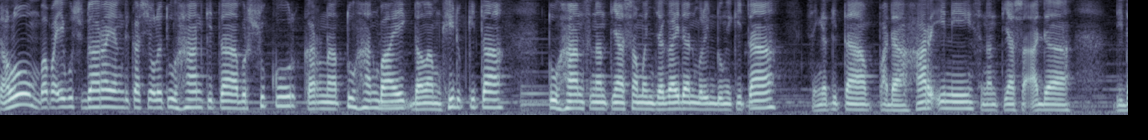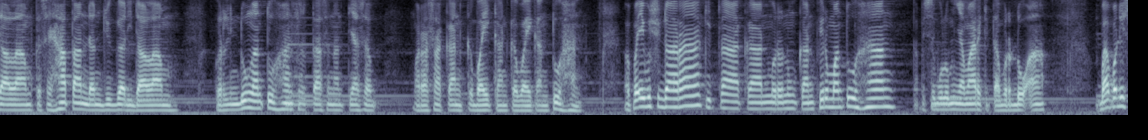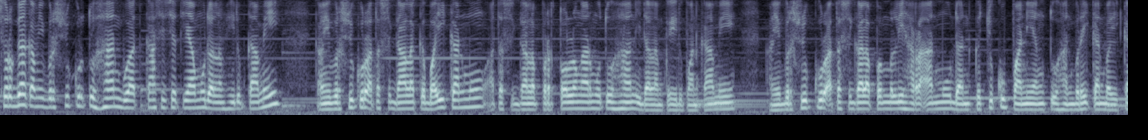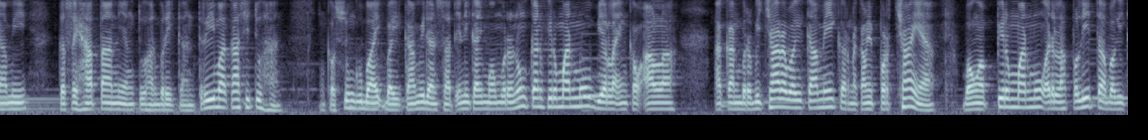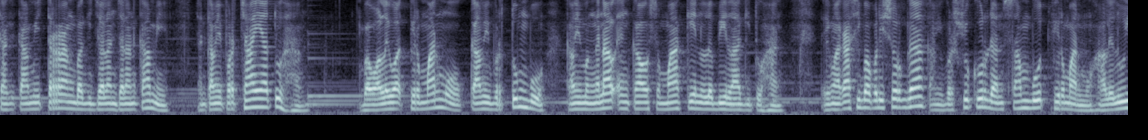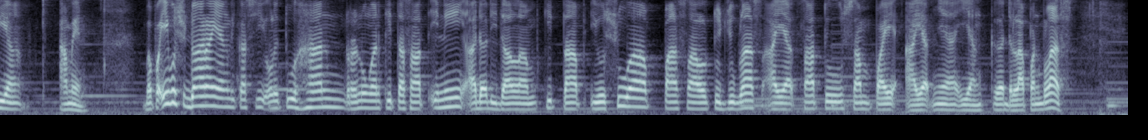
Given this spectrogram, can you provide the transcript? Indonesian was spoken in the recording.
Shalom Bapak Ibu Saudara yang dikasih oleh Tuhan. Kita bersyukur karena Tuhan baik dalam hidup kita. Tuhan senantiasa menjaga dan melindungi kita Sehingga kita pada hari ini senantiasa ada di dalam kesehatan dan juga di dalam perlindungan Tuhan Serta senantiasa merasakan kebaikan-kebaikan Tuhan. Bapak Ibu Saudara kita akan merenungkan firman Tuhan. Tapi sebelumnya mari kita berdoa Bapa di surga kami bersyukur Tuhan buat kasih setiamu dalam hidup kami. Kami bersyukur atas segala kebaikanmu, atas segala pertolonganmu Tuhan di dalam kehidupan kami. Kami bersyukur atas segala pemeliharaanmu dan kecukupan yang Tuhan berikan bagi kami. Kesehatan yang Tuhan berikan. Terima kasih Tuhan. Engkau sungguh baik bagi kami dan saat ini kami mau merenungkan firman-Mu. Biarlah Engkau Allah akan berbicara bagi kami karena kami percaya bahwa firman-Mu adalah pelita bagi kaki kami, terang bagi jalan-jalan kami. Dan kami percaya Tuhan bahwa lewat firman-Mu kami bertumbuh, kami mengenal Engkau semakin lebih lagi Tuhan. Terima kasih Bapa di surga, kami bersyukur dan sambut firman-Mu. Haleluya. Amin. Bapak Ibu Saudara yang dikasih oleh Tuhan, renungan kita saat ini ada di dalam kitab Yosua pasal 17 ayat 1 sampai ayatnya yang ke-18.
